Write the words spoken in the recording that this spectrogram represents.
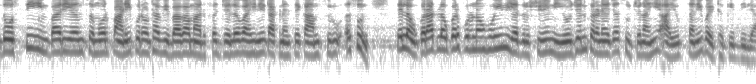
दोस्ती इम्पारियम समोर पाणी पुरवठा विभागामार्फत जलवाहिनी टाकण्याचे काम सुरू असून ते लवकरात लवकर पूर्ण होईल या दृष्टीने नियोजन करण्याच्या सूचनाही आयुक्तांनी बैठकीत दिल्या.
